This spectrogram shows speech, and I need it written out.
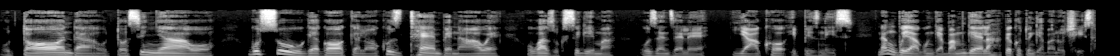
udonda udosa inyawo kusuke konke lokho uzithembe nawe ukwazi ukusikima uzenzele yakho ibhizinisi. Nangibuyako ngiyabamukela bekodwa ngiyabalotshisa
